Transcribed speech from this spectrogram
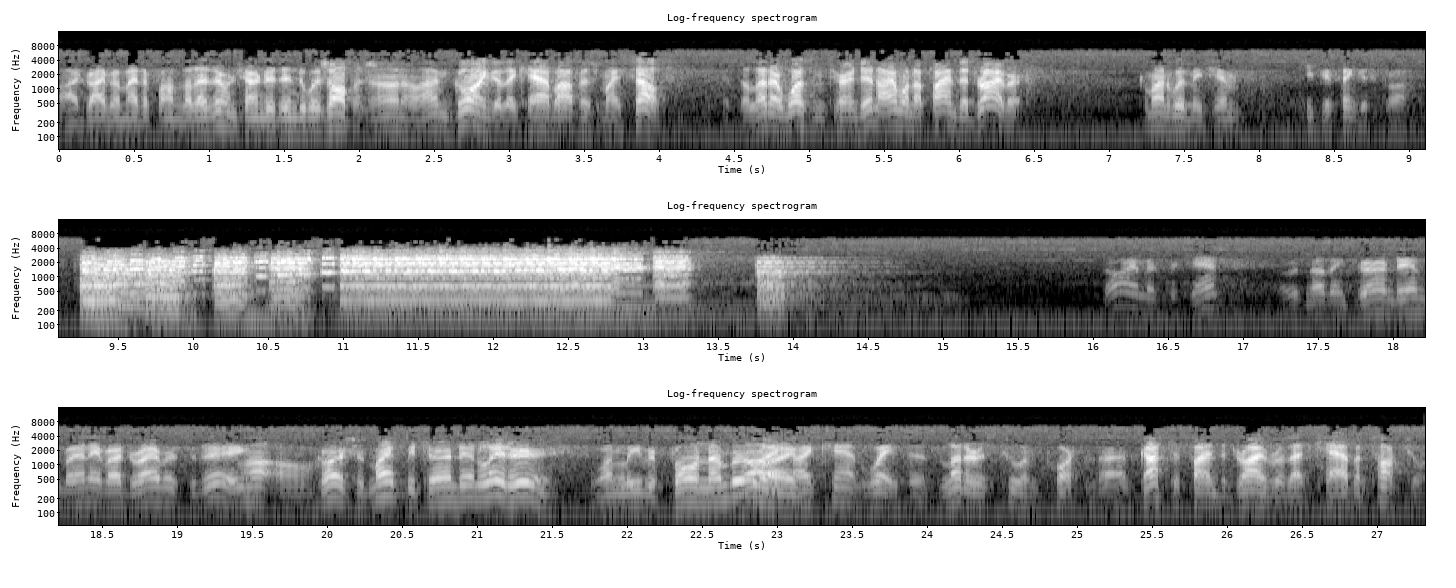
Our driver might have found the letter and turned it into his office. No, no, I'm going to the cab office myself. If the letter wasn't turned in, I want to find the driver. Come on with me, Jim. Keep your fingers crossed. Mr. Kent. There was nothing turned in by any of our drivers today. Uh-oh. Of course, it might be turned in later. You want to leave your phone number? No, Why- I, I can't wait. The letter is too important. I've got to find the driver of that cab and talk to him.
